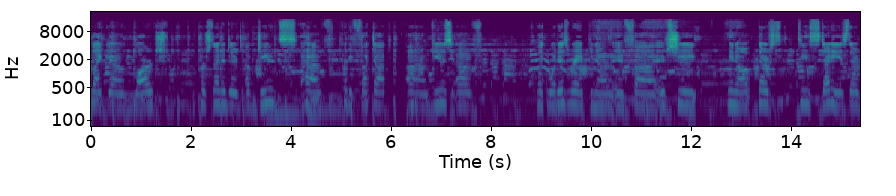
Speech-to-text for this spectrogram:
like a large percentage of dudes have pretty fucked up uh, views of like what is rape you know if uh, if she you know there's these studies they're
